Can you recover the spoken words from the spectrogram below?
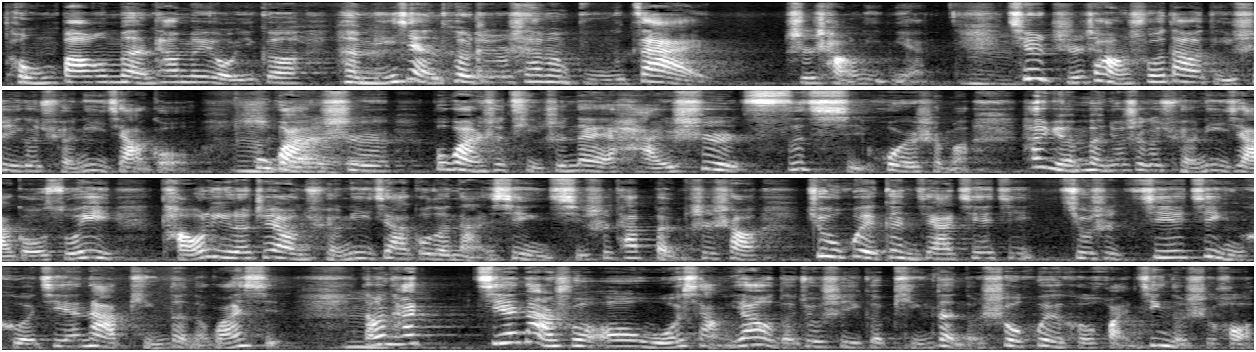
同胞们，他们有一个很明显的特质，就是他们不在。职场里面，其实职场说到底是一个权力架构，不管是不管是体制内还是私企或者什么，它原本就是个权力架构，所以逃离了这样权力架构的男性，其实他本质上就会更加接近，就是接近和接纳平等的关系。当他。接纳说哦，我想要的就是一个平等的社会和环境的时候，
